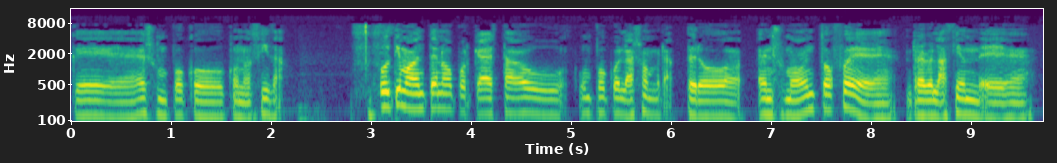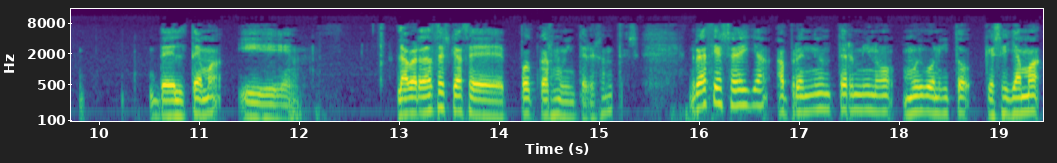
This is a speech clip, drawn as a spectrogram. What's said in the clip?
que es un poco conocida. Últimamente no, porque ha estado un poco en la sombra, pero en su momento fue revelación de, del tema y la verdad es que hace podcasts muy interesantes. Gracias a ella aprendí un término muy bonito que se llama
